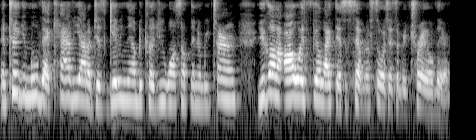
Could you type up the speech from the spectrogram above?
until you move that caveat of just giving them because you want something in return, you're going to always feel like there's a seven of swords, there's a betrayal there.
